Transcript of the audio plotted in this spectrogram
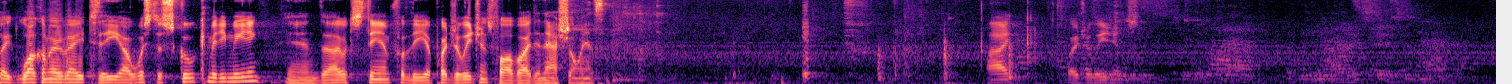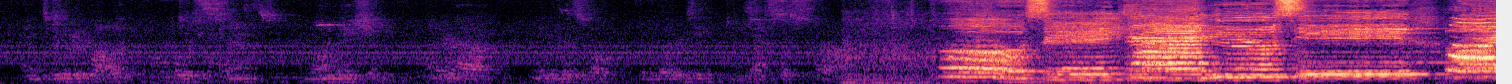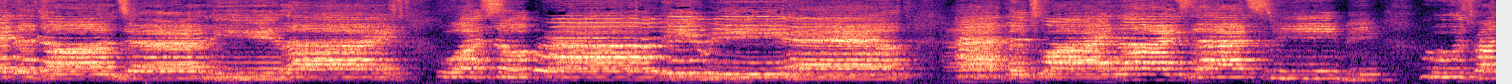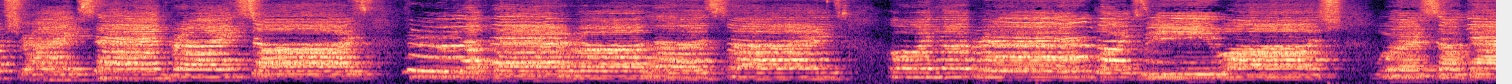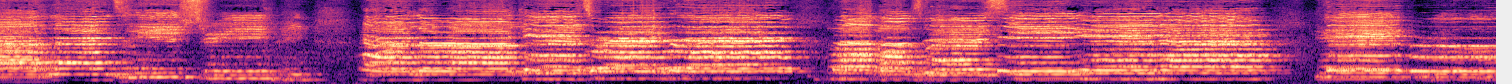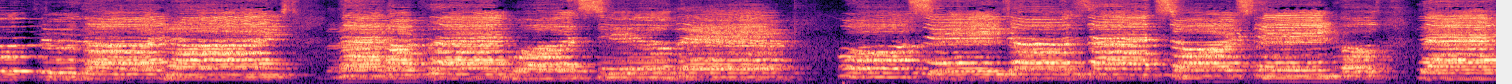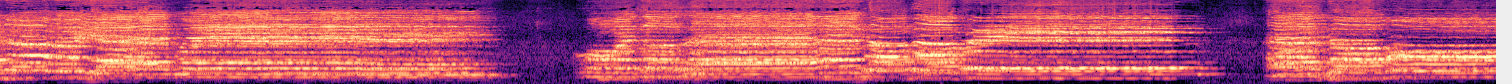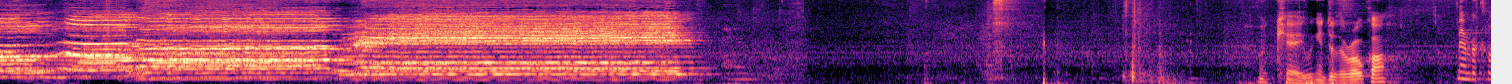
So I welcome everybody to the uh, Worcester School Committee meeting, and uh, I would stand for the uh, Pledge of Allegiance, followed by the national anthem. I pledge of allegiance. twilight's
